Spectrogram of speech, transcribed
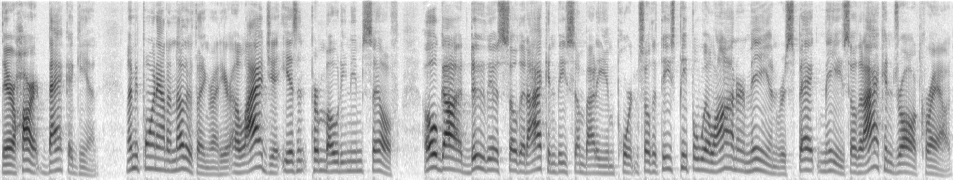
their heart back again. Let me point out another thing right here. Elijah isn't promoting himself. Oh God, do this so that I can be somebody important, so that these people will honor me and respect me, so that I can draw a crowd.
